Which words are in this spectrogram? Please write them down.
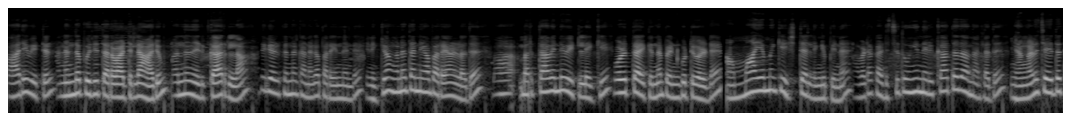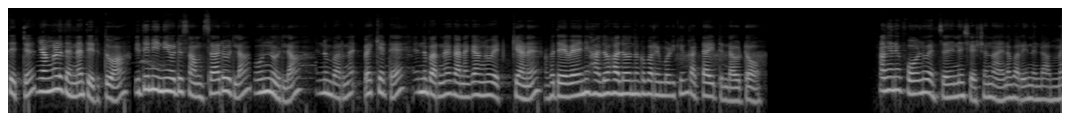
ഭാര്യ വീട്ടിൽ അനന്തപുരി തറവാട്ടിൽ ആരും വന്ന് നിൽക്കാറില്ല. ഇത് കേൾക്കുന്ന കനക പറയുന്നുണ്ട് എനിക്കും അങ്ങനെ തന്നെയാ പറയാനുള്ളത്. ഭർത്താവിന്റെ വീട്ടിലേക്ക് കൊടുത്തയക്കുന്ന പെൺകുട്ടികളുടെ അമ്മായിയമ്മയ്ക്ക് ഇഷ്ടമല്ലെങ്കിൽ പിന്നെ അവിടെ കടിച്ചു തൂങ്ങി നിൽക്കാത്തതാ നല്ലത്. ഞങ്ങൾ ചെയ്ത തെറ്റ് ഞങ്ങൾ തന്നെ തിരുത്തുക ഇതിന് ഇനി ഒരു സംസാരമില്ല ഒന്നുമില്ല എന്നും പറഞ്ഞ് വെക്കട്ടെ എന്ന് പറഞ്ഞ് കനക അങ്ങ് വെക്കുകയാണ്. അപ്പൊ അപ്പോൾ ദേവേനി ഹലോ ഹലോ എന്നൊക്കെ പറയുമ്പോഴേക്കും കട്ടായിട്ടുണ്ടാവും കേട്ടോ അങ്ങനെ ഫോൺ വെച്ചതിന് ശേഷം നയന പറയുന്നുണ്ട് അമ്മ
